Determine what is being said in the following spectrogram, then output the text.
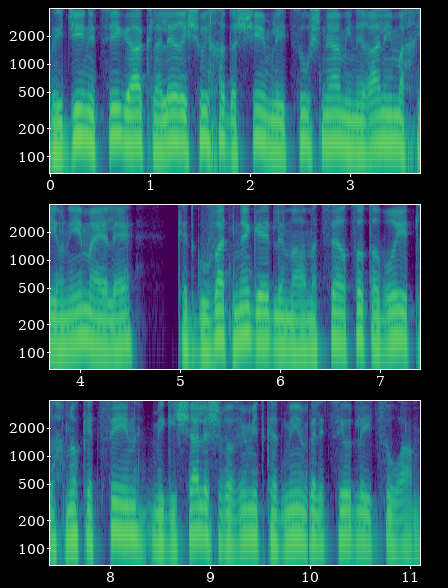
בייג'ין הציגה כללי רישוי חדשים לייצוא שני המינרלים החיוניים האלה, כתגובת נגד למאמצי ארצות הברית לחנוק את סין מגישה לשבבים מתקדמים ולציוד לייצורם.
